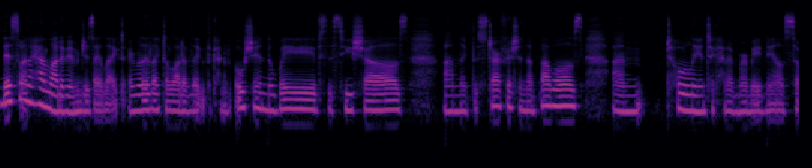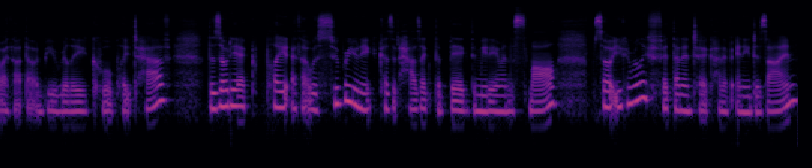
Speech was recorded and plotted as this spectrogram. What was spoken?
This one I had a lot of images I liked. I really liked a lot of like the kind of ocean, the waves, the seashells, um, like the starfish and the bubbles. Um, totally into kind of mermaid nails, so I thought that would be a really cool plate to have. The Zodiac plate I thought was super unique because it has like the big, the medium, and the small, so you can really fit that into kind of any design.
